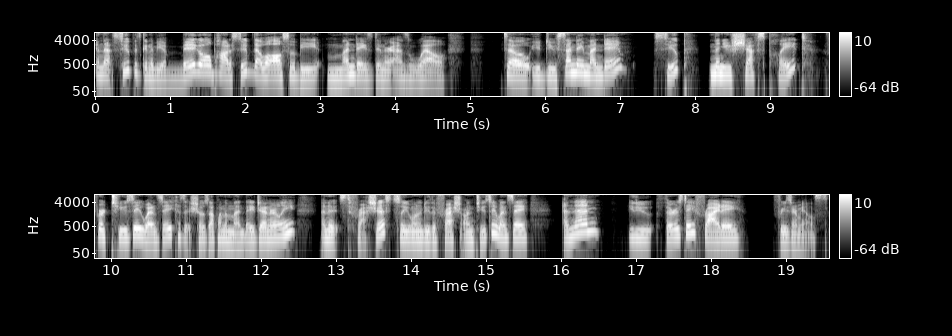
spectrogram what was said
And that soup is going to be a big old pot of soup that will also be Monday's dinner as well. So you do Sunday, Monday soup, and then you chef's plate for Tuesday, Wednesday, because it shows up on a Monday generally and it's freshest. So you want to do the fresh on Tuesday, Wednesday. And then you do Thursday, Friday, freezer meals.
